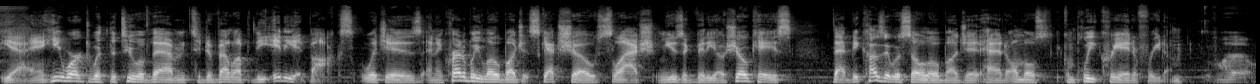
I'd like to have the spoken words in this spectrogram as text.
Yeah, and he worked with the two of them to develop the Idiot Box, which is an incredibly low budget sketch show slash music video showcase that, because it was so low budget, had almost complete creative freedom. Whoa.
